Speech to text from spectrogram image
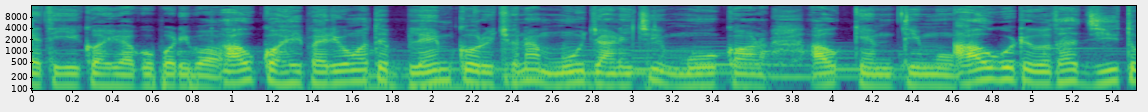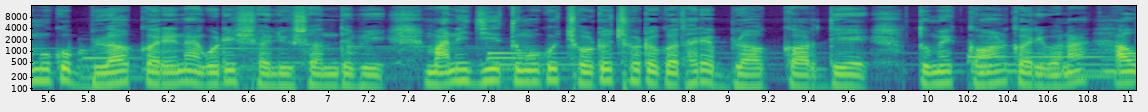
ଏତିକି କହିବାକୁ ପଡ଼ିବ ଆଉ କହିପାରିବ ମୋତେ ବ୍ଲେମ୍ କରୁଛ ନା ମୁଁ ଜାଣିଛି ମୁଁ କ'ଣ ଆଉ କେମିତି ମୁଁ ଆଉ ଗୋଟେ କଥା ଯିଏ ତୁମକୁ ବ୍ଲକ୍ କରେ ନା ଗୋଟେ ସଲ୍ୟୁସନ୍ ଦେବି ମାନେ ଯିଏ ତୁମକୁ ଛୋଟ ଛୋଟ କଥାରେ ବ୍ଲକ୍ କରିଦିଏ ତୁମେ କ'ଣ କରିବ ନା ଆଉ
